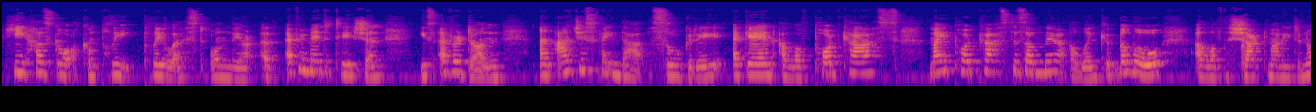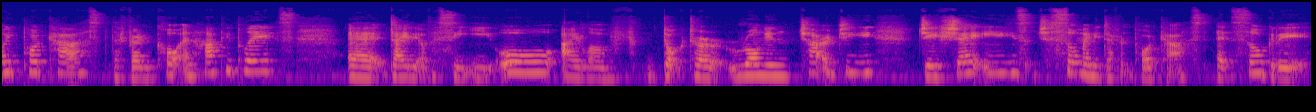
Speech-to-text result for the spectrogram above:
he has got a complete playlist on there of every meditation he's ever done and I just find that so great. Again, I love podcasts. My podcast is on there, I'll link it below. I love the Shagged Married Annoyed podcast, the Fearne Cotton Happy Place, uh, Diary of a CEO, I love Dr. Rangan Chatterjee, Jay Shetty's, just so many different podcasts. It's so great.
